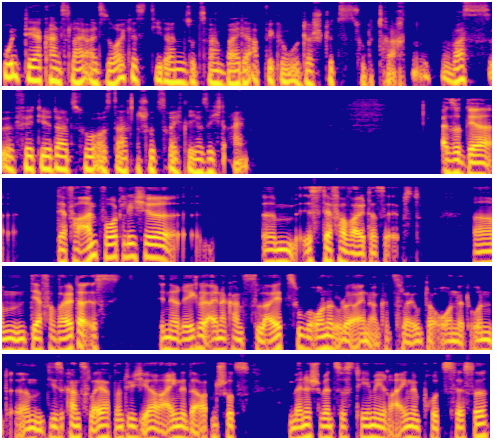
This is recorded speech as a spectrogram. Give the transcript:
und der Kanzlei als solches, die dann sozusagen bei der Abwicklung unterstützt, zu betrachten. Was äh, fällt dir dazu aus datenschutzrechtlicher Sicht ein? Also der, der Verantwortliche ähm, ist der Verwalter selbst. Ähm, der Verwalter ist in der Regel einer Kanzlei zugeordnet oder einer Kanzlei unterordnet. Und ähm, diese Kanzlei hat natürlich ihre eigene Datenschutzmanagementsysteme, ihre eigenen Prozesse,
